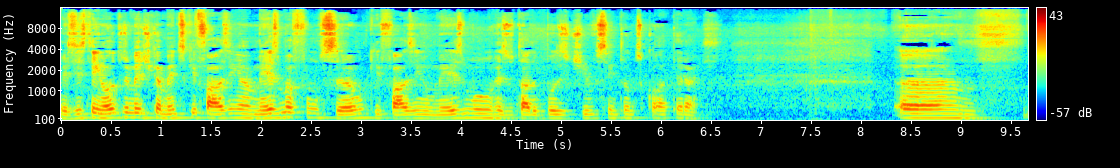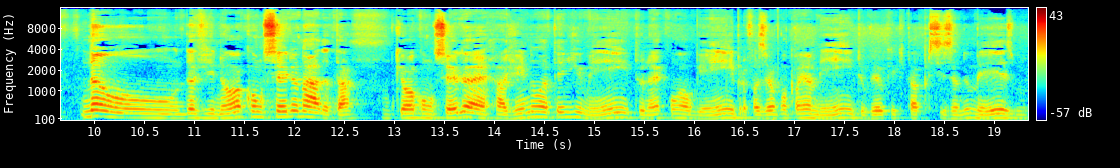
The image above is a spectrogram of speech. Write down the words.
existem outros medicamentos que fazem a mesma função, que fazem o mesmo resultado positivo sem tantos colaterais. Uh não, Davi, não aconselho nada, tá? O que eu aconselho é agenda um atendimento né, com alguém para fazer um acompanhamento, ver o que está precisando mesmo.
